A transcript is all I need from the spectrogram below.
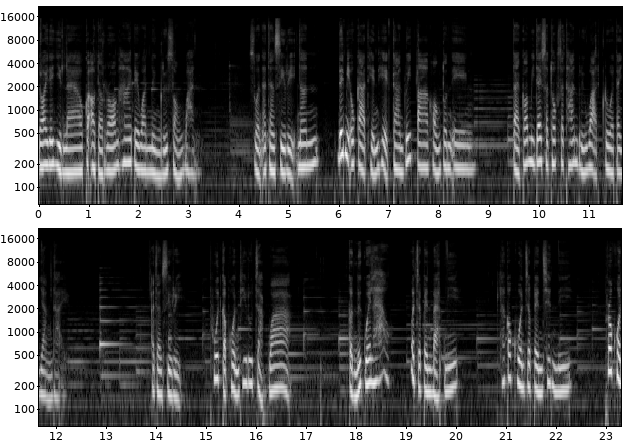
จ้อยได้ยินแล้วก็เอาแต่ร้องไห้ไปวันหนึ่งหรือสองวัน ส่วนอาจารย์สิรินั้นได้มีโอกาสเห็นเหตุการณ์ด้วยตาของตนเอง แต่ก็มีได้สะทกสะท้านหรือหวาดกลัวแต่อย่างใด อาจารย์สิริ พูดกับคนที่รู้จักว่าก็นึกไว้แล้ว ว่าจะเป็นแบบนี้ แล้วก็ควรจะเป็นเช่นนี้ เพราะคน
